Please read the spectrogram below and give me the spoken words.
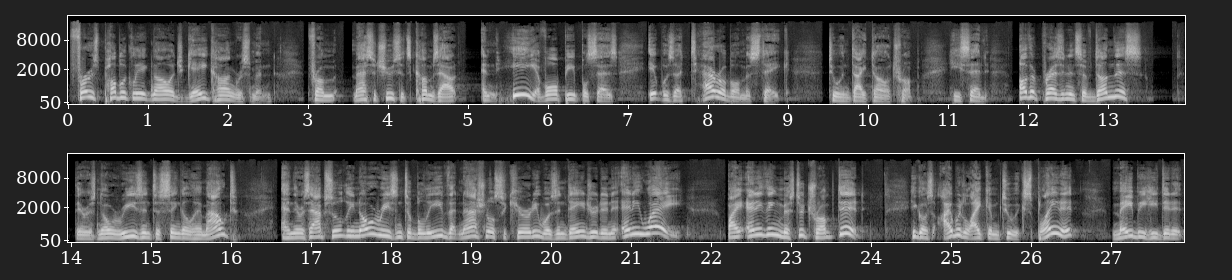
first publicly acknowledged gay congressman from Massachusetts, comes out and he, of all people, says it was a terrible mistake to indict Donald Trump. He said, Other presidents have done this. There is no reason to single him out, and there is absolutely no reason to believe that national security was endangered in any way by anything Mr. Trump did. He goes, I would like him to explain it. Maybe he did it,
